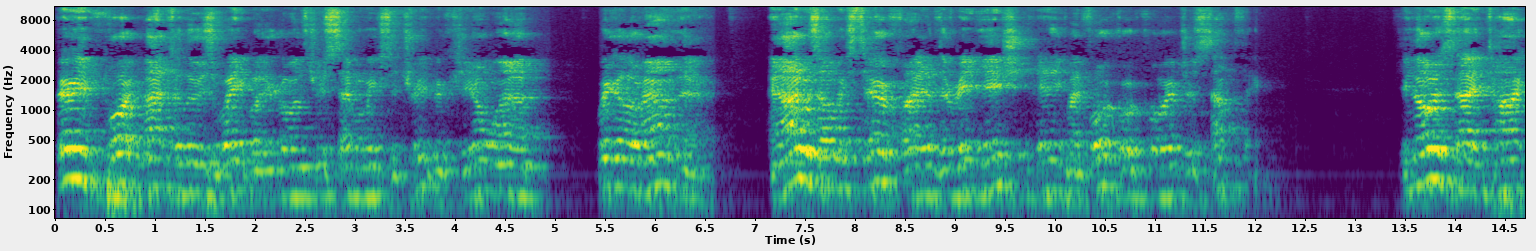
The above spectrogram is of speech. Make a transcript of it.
Very important not to lose weight while you're going through seven weeks of treatment because you don't want to wiggle around there. And I was always terrified of the radiation hitting my vocal cords or something. You notice I talk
